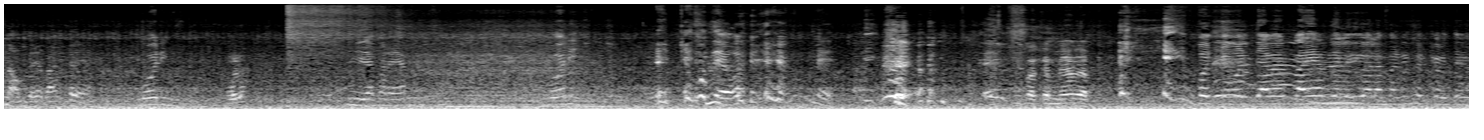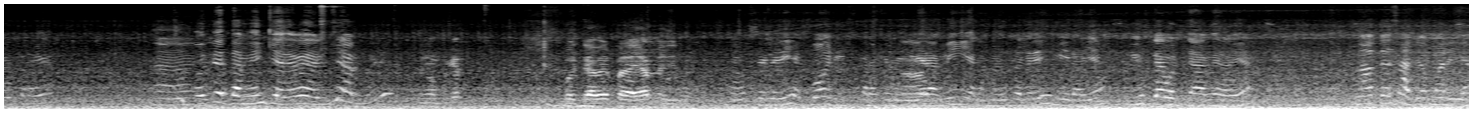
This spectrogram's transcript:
No, hombre, va a creer. Boris, Hola. mira para allá. Boris, es que te oye. Para que me haga. Porque volteé a ver para allá, le digo a la Marisa que volteé a ver para allá. Usted también quiere ver el champ. No, ¿por qué? Volteé a ver para allá, me dijo. Se le dije Boris para que me viera a mí y a la Marisa le dije, mira allá. Y usted voltea a ver allá. No te salió María.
